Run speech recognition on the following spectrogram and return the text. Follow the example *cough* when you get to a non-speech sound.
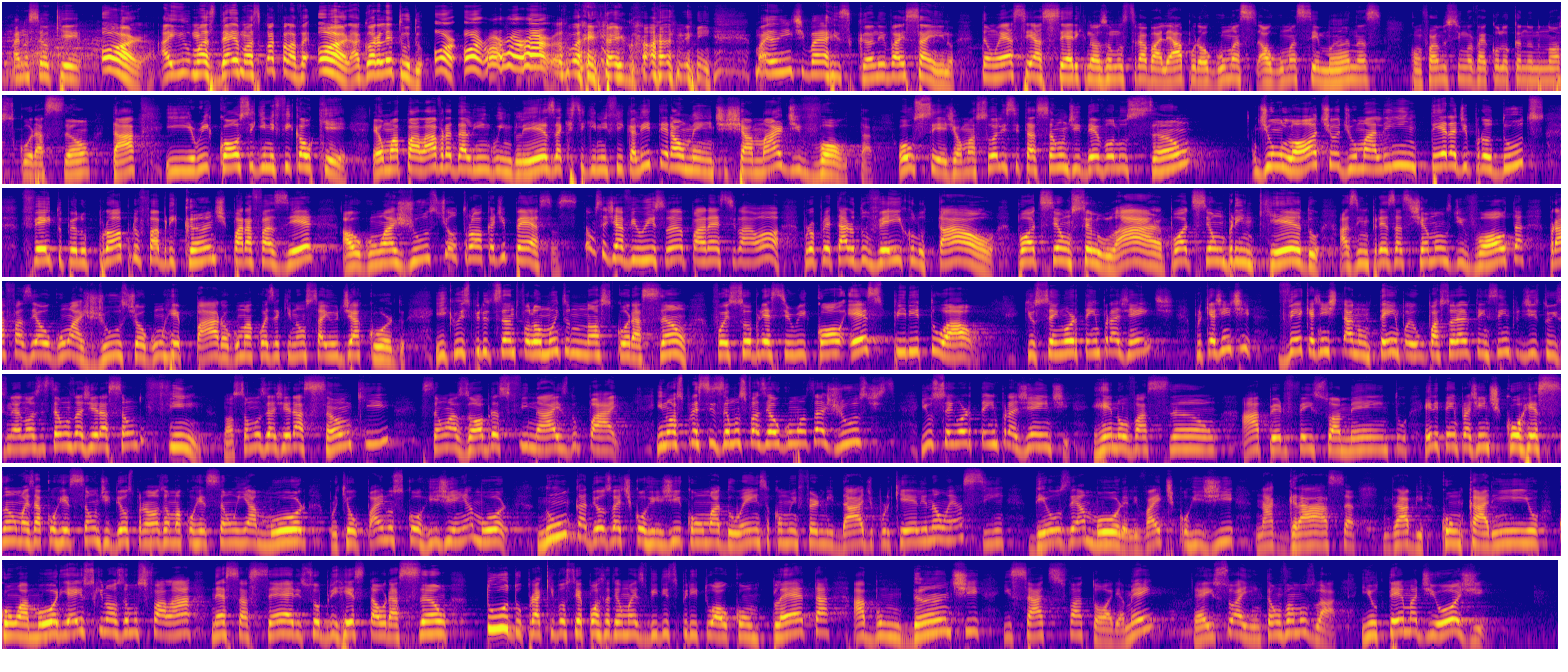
Aí não sei o que, or. Aí umas dez, umas quatro palavras, or. Agora lê tudo, or, or, or, or, or. Falei, tá igual a mim. Mas a gente vai arriscando e vai saindo. Então, essa é a série que nós vamos trabalhar por algumas, algumas semanas, conforme o Senhor vai colocando no nosso coração, tá? E recall significa o quê? É uma palavra da língua inglesa que significa literalmente chamar de volta. Ou seja, é uma solicitação de devolução de um lote ou de uma linha inteira de produtos feito pelo próprio fabricante para fazer algum ajuste ou troca de peças. Então você já viu isso? Aparece lá, ó, proprietário do veículo tal, pode ser um celular, pode ser um brinquedo. As empresas chamam de volta para fazer algum ajuste, algum reparo, alguma coisa que não saiu de acordo. E que o Espírito Santo falou muito no nosso coração foi sobre esse recall espiritual que o Senhor tem para a gente. Porque a gente vê que a gente está num tempo, o pastor Hélio tem sempre dito isso, né? Nós estamos na geração do fim. Nós somos a geração que são as obras finais do Pai. E nós precisamos fazer alguns ajustes. E o Senhor tem para a gente renovação, aperfeiçoamento, Ele tem para a gente correção, mas a correção de Deus para nós é uma correção em amor, porque o Pai nos corrige em amor. Nunca Deus vai te corrigir com uma doença, com uma enfermidade, porque Ele não é assim. Deus é amor, Ele vai te corrigir na graça, sabe, com carinho, com amor, e é isso que nós vamos falar nessa série sobre restauração tudo para que você possa ter uma vida espiritual completa, abundante e satisfatória. Amém? É isso aí. Então vamos lá. E o tema de hoje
